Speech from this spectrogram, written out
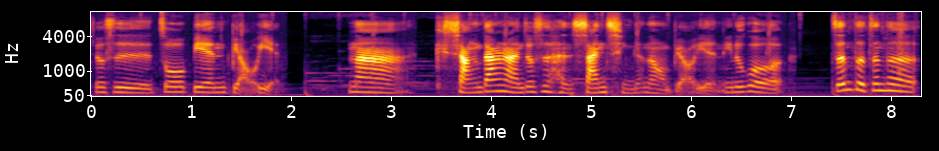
就是桌边表演。那想当然就是很煽情的那种表演。你如果真的真的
